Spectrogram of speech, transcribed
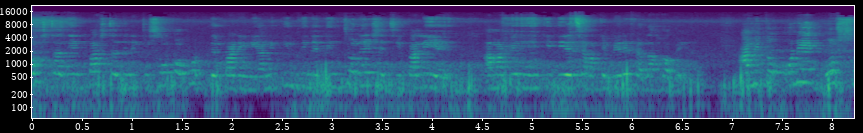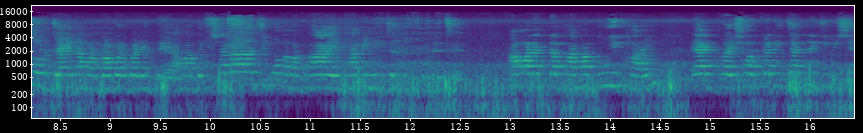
দশটা দিন পাঁচটা দিন একটু শোক করতে পারিনি। আমি তিন দিনের দিন চলে এসেছি পালিয়ে। আমাকে হুমকি দিয়েছে আমাকে মেরে ফেলা হবে। আমি তো অনেক বছর যাই না আমার বাবার বাড়িতে। আমাদের সারা জীবন আমার ভাই ভাবি নির্যাতন করেছে। আমার একটা আমার দুই ভাই। এক ভাই সরকারি চাকরিজীবী সে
